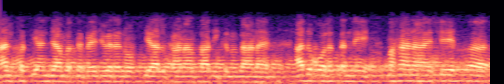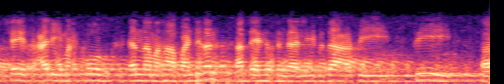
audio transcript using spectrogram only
നാൽപ്പത്തി അഞ്ചാമത്തെ പേജ് വരെ നോക്കിയാൽ കാണാൻ സാധിക്കുന്നതാണ്. അതുപോലെ തന്നെ മഹാനായ ഷെയ്ഖ് അലി മഹ്ഫൂദ് എന്ന മഹാപണ്ഡിതൻ അദ്ദേഹത്തിന്റെ ആ,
